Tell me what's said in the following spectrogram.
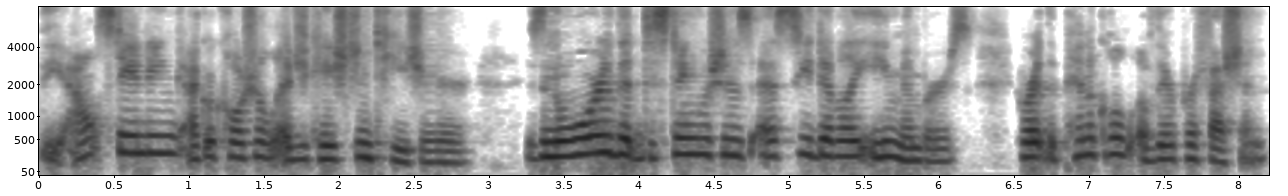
The Outstanding Agricultural Education Teacher is an award that distinguishes SCAAE members who are at the pinnacle of their profession,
